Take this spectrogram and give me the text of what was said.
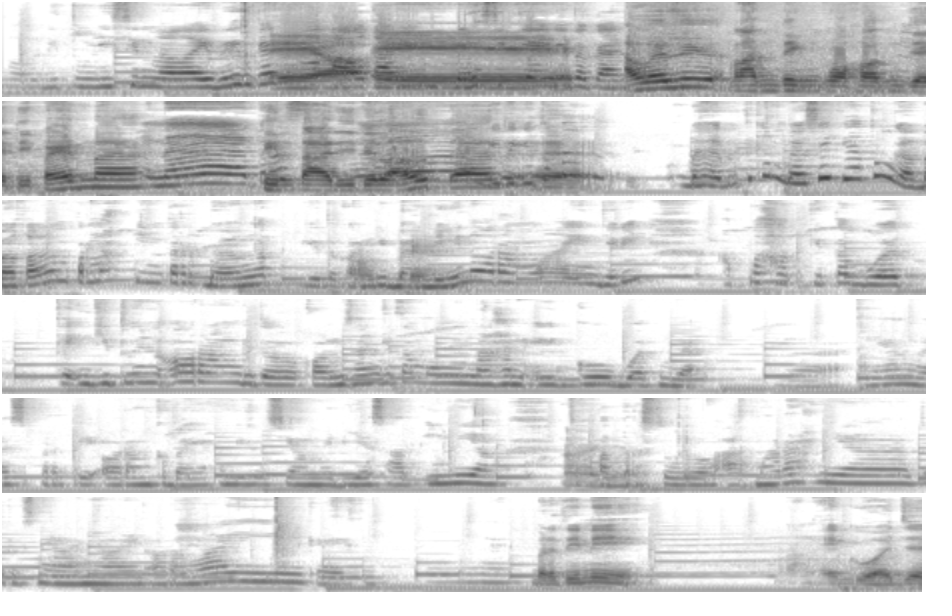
kalau ditulisin lah itu kan Eh, hal kan eh. basicnya gitu kan. apa sih ranting pohon jadi pena Nah, terus tinta jadi eh, lautan gitu-gitu kan Eh, bah- berarti kan bahasa kita tuh nggak bakalan pernah pinter banget gitu kan Oke. dibandingin orang lain jadi apa hak kita buat kayak gituin orang gitu loh. kalau misalnya kita mau nahan ego buat nggak ya nggak seperti orang kebanyakan di sosial media saat ini yang nah, cepat iya. tersuruh marahnya terus nyala nyalain orang lain kayak gitu. Berarti ini perang ego aja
